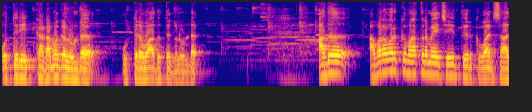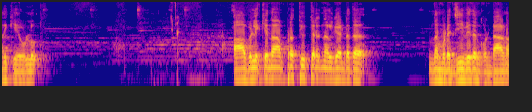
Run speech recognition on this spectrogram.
ഒത്തിരി കടമകളുണ്ട് ഉത്തരവാദിത്തങ്ങളുണ്ട്. അത് അവരവർക്ക് മാത്രമേ ചെയ്തു തീർക്കുവാൻ സാധിക്കുകയുള്ളൂ. ആ വിളിക്ക് നാം പ്രത്യുത്തരം നൽകേണ്ടത് നമ്മുടെ ജീവിതം കൊണ്ടാണ്.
